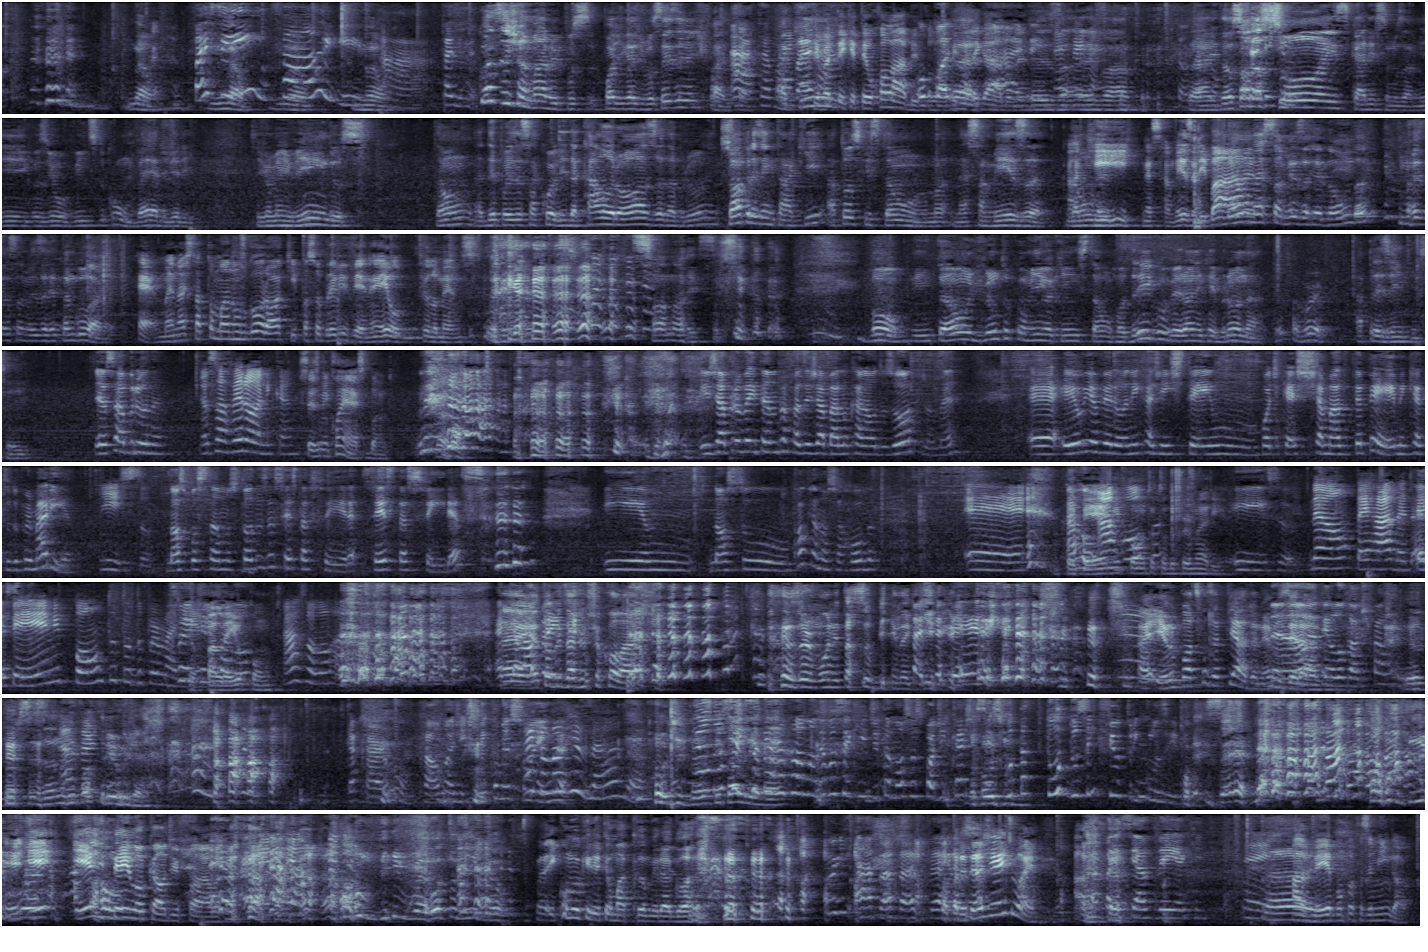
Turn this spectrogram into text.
Não. Faz sim, Não, faz. não. Ah, faz o meu. Quando vocês chamarem pro podcast de vocês, a gente faz. Ah, tá bom. Aqui- Porque vai ter que ter o collab. O O collab pod- tá ligado, Ah, né? Exa- É exato. Então, Tá, tá então, saudações, caríssimos amigos e ouvintes do Convergere. Sejam bem-vindos. Então, é depois dessa acolhida calorosa da Bruna, só apresentar aqui a todos que estão nessa mesa. não- Aqui, nessa mesa de Não bar. nessa mesa redonda, mas nessa mesa retangular. É, mas nós tá tomando uns goró aqui pra sobreviver, né? Eu, pelo menos. Só nós. Bom, então junto comigo aqui estão Rodrigo, Verônica e Bruna. Por favor, apresentem-se aí. Eu sou a Bruna. Eu sou a Verônica. Vocês me conhecem, bando. E já aproveitando para fazer jabá no canal dos outros, né? É, eu e a Verônica, a gente tem um podcast chamado TPM, que é Tudo por Maria. Isso. Nós postamos todas as sexta-feira, sextas-feiras. e hum, nosso. Qual que é o nosso arroba? É. TPM, Arroba- ponto tudo por Maria. Isso. Não, tá errado. É. TPM ponto tudo por Maria. Eu falei falou. o ponto. Ah, falou? É que ela aprende- precisando de um chocolate. Os hormônios tá subindo Tá aqui. Ah, Eu não posso fazer piada, né, Não, tem o miserável? local de falar. Eu tô precisando de É Rivotril já. Fica calmo, calma, a gente nem começou ainda. risada. Ou de Eu duas não que tá sei que ali, você tá né? reclamando, é você que edita nossos podcasts, você escuta tudo sem filtro, inclusive. Pois é. Ao vivo, E- é, Ele tem local de fala. ao vivo é outro nível. E como eu queria ter uma câmera agora? Por... Ah, pra, pra, pra, Pra aparecer a gente, ué. pra aparecer a veia aqui. É. A Ai, veia é bom pra fazer mingau.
